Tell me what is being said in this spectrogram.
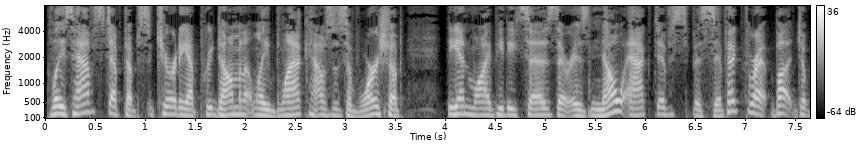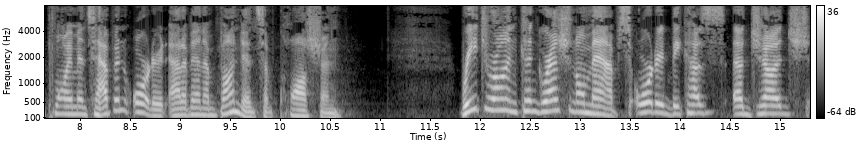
Police have stepped up security at predominantly black houses of worship. The NYPD says there is no active specific threat, but deployments have been ordered out of an abundance of caution. Redrawn congressional maps ordered because a judge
